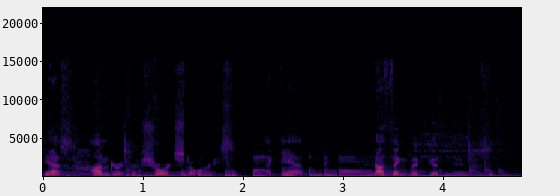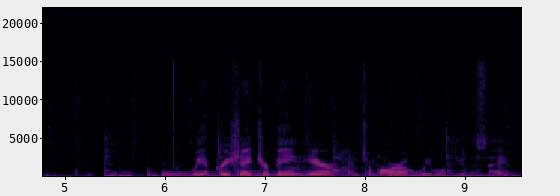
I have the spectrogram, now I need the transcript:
Yes, hundreds of short stories. Again, nothing but good news. We appreciate your being here, and tomorrow we will do the same.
